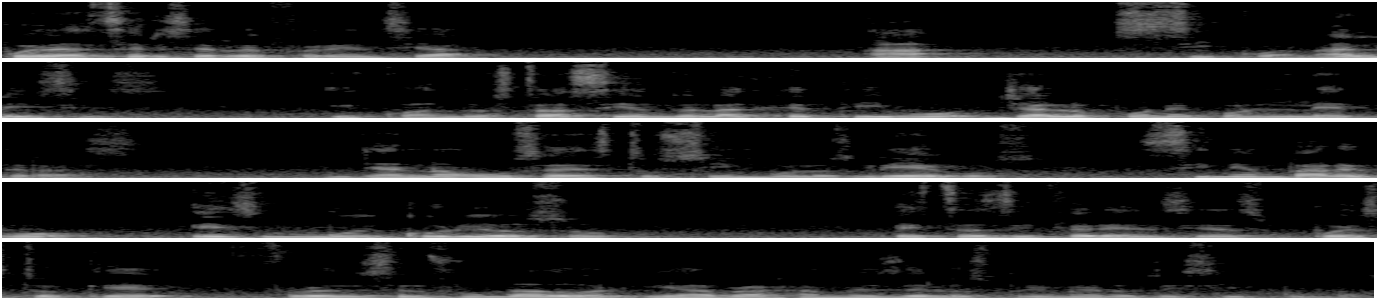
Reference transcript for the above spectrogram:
puede hacerse referencia a psicoanálisis. Y cuando está haciendo el adjetivo ya lo pone con letras, ya no usa estos símbolos griegos. Sin embargo, es muy curioso estas diferencias, puesto que Freud es el fundador y Abraham es de los primeros discípulos.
